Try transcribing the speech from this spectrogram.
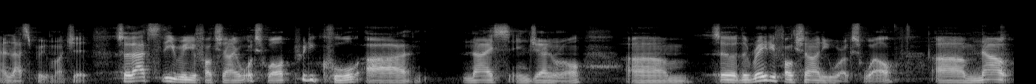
and that's pretty much it. So that's the radio functionality it works well. Pretty cool. Uh, nice in general. Um, so the radio functionality works well. Um, now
